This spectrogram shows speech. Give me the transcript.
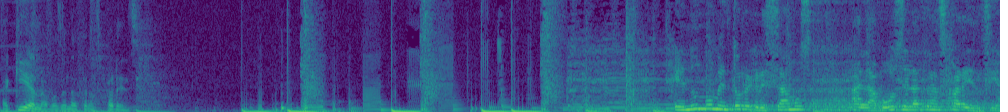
aquí a La Voz de la Transparencia. En un momento regresamos a La Voz de la Transparencia.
